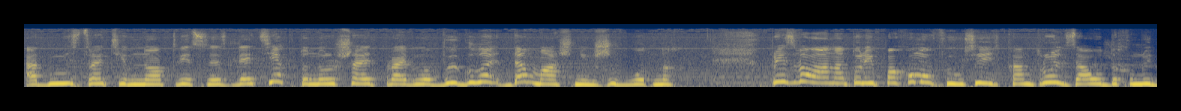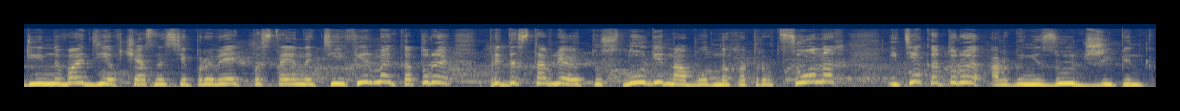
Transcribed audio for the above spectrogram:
административную ответственность для тех, кто нарушает правила выгула домашних животных. Призвал Анатолий Пахомов и усилить контроль за отдыхом людей на воде. В частности, проверять постоянно те фирмы, которые предоставляют услуги на водных аттракционах и те, которые организуют джипинг.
